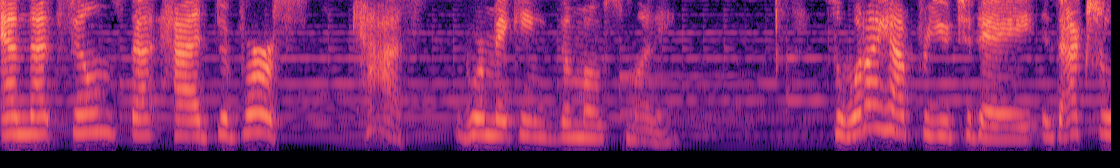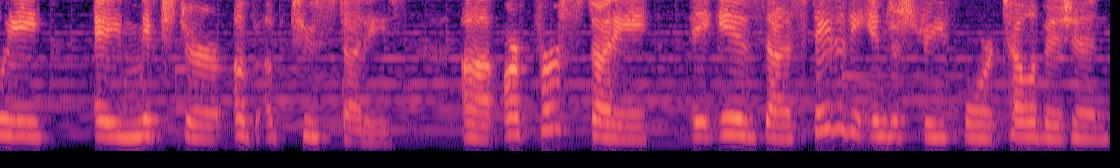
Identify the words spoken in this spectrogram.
and that films that had diverse casts were making the most money. So, what I have for you today is actually a mixture of, of two studies. Uh, our first study is uh, state of the industry for television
